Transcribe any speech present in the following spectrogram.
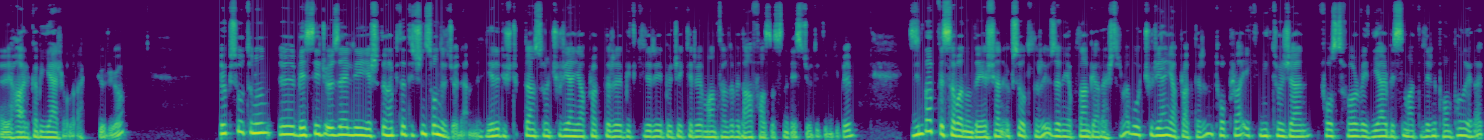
e, harika bir yer olarak görüyor. Öksü otunun e, besleyici özelliği yaşadığı habitat için son derece önemli. Yere düştükten sonra çürüyen yaprakları, bitkileri, böcekleri, mantarları ve daha fazlasını besliyor dediğim gibi. Zimbabwe savanında yaşayan öksü otları üzerine yapılan bir araştırma bu çürüyen yaprakların toprağa ek nitrojen, fosfor ve diğer besin maddelerini pompalayarak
